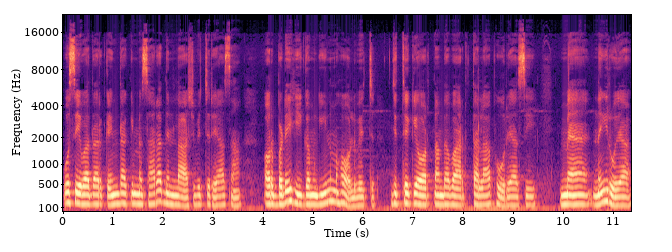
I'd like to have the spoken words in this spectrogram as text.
ਉਹ ਸੇਵਾਦਾਰ ਕਹਿੰਦਾ ਕਿ ਮੈਂ ਸਾਰਾ ਦਿਨ ਲਾਸ਼ ਵਿੱਚ ਰਿਹਾ ਸਾਂ ਔਰ ਬੜੇ ਹੀ ਗਮਗੀਨ ਮਾਹੌਲ ਵਿੱਚ ਜਿੱਥੇ ਕਿ ਔਰਤਾਂ ਦਾ ਵਾਰਤਾਲਾਪ ਹੋ ਰਿਹਾ ਸੀ। ਮੈਂ ਨਹੀਂ ਰੋਇਆ,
